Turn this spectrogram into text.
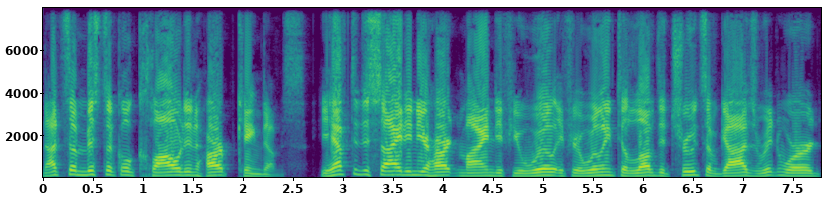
not some mystical cloud and harp kingdoms. You have to decide in your heart and mind if you will if you're willing to love the truths of God's written word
